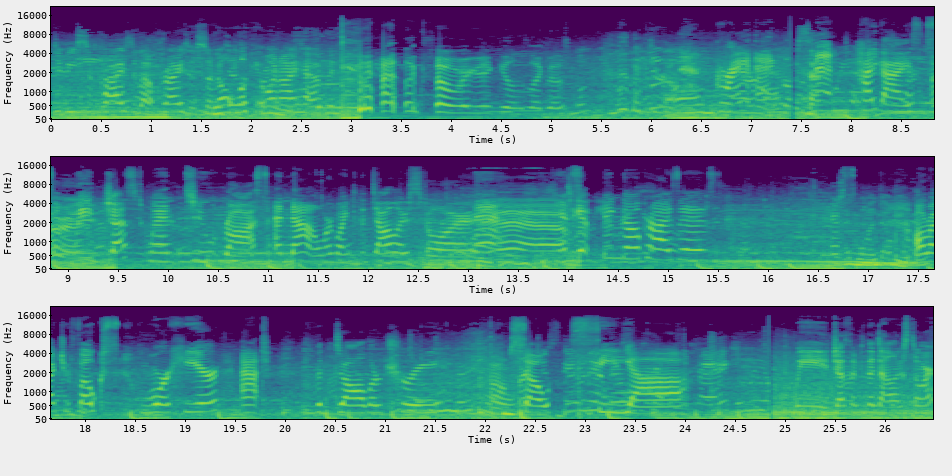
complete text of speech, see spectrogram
be surprised about prizes, so don't look at what I have and I look so ridiculous like this. look at your own. Great angle. Hi guys. So Alright. we just went to Ross and now we're going to the dollar store Yeah. to get bingo prizes. All right, you folks, we're here at the Dollar Tree. Oh. So see ya. We just went to the dollar store.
